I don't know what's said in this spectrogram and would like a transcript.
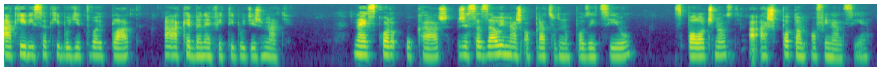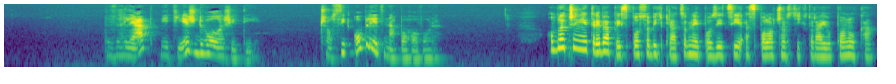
aký vysoký bude tvoj plat a aké benefity budeš mať. Najskôr ukáž, že sa zaujímaš o pracovnú pozíciu, spoločnosť a až potom o financie. Vzhľad je tiež dôležitý. Čo si obliec na pohovor? Oblečenie treba prispôsobiť pracovnej pozícii a spoločnosti, ktorá ju ponúka.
